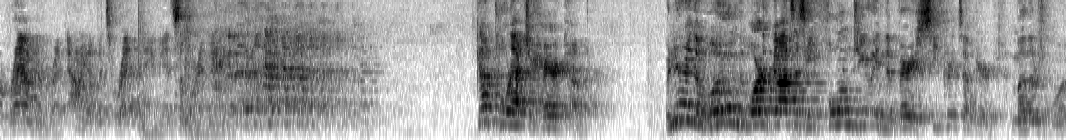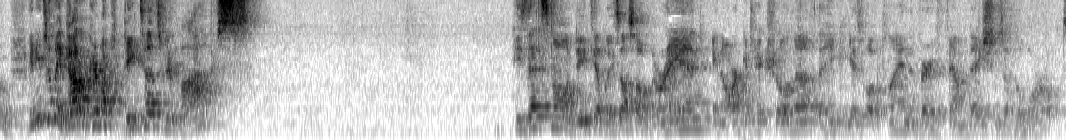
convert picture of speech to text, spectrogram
Around your retina. I don't even know if it's retina, maybe it's somewhere in there. God pulled out your hair color. When you're in the womb, the Word of God says He formed you in the very secrets of your mother's womb. And you tell me God don't care about the details of your lives? He's that small in detail, but He's also grand and architectural enough that He can, guess what, plan the very foundations of the world.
